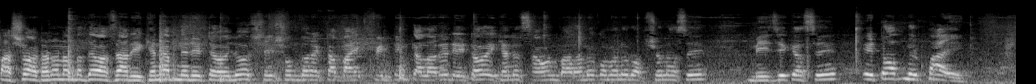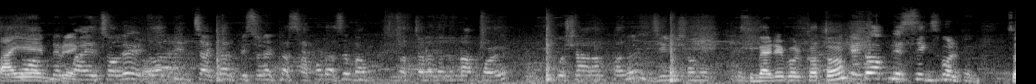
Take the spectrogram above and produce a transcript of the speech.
পাঁচশো আঠারো নাম্বার দেওয়া আছে, আর এখানে আপনার এটা হইল সেই সুন্দর একটা বাইক প্রিন্টিং কালারের এটাও এখানে সাউন্ড বাড়ানো কমানোর অপশন আছে মিউজিক আছে। এটাও আপনার পায়ে। পায়ে এটাও পায়ে চলে এটাও তিন চাকার পিছনে একটা সাপোর্ট আছে বাচ্চারা যেন না পড়ে বসে আরাম পাবে জিনিস অনেক। ব্যাটারি ভোল্ট কত? এটা আপনি সিক্স ভোল্টের সো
